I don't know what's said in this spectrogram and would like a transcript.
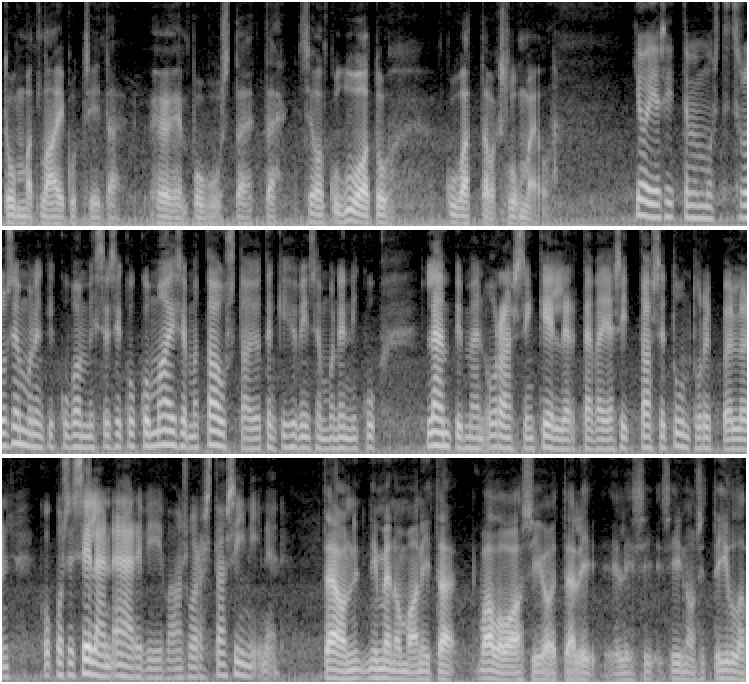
tummat laikut siitä höyhenpuvusta, että se on kuin luotu kuvattavaksi lumella. Joo, ja sitten mä muistan, että sulla on semmoinenkin kuva, missä se koko maisema tausta on jotenkin hyvin semmoinen niin kuin lämpimän oranssin kellertävä, ja sitten taas se tunturipöllön koko se selän ääriviiva on suorastaan sininen. Tämä on nimenomaan niitä valoasioita, eli, eli siinä on sitten illan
